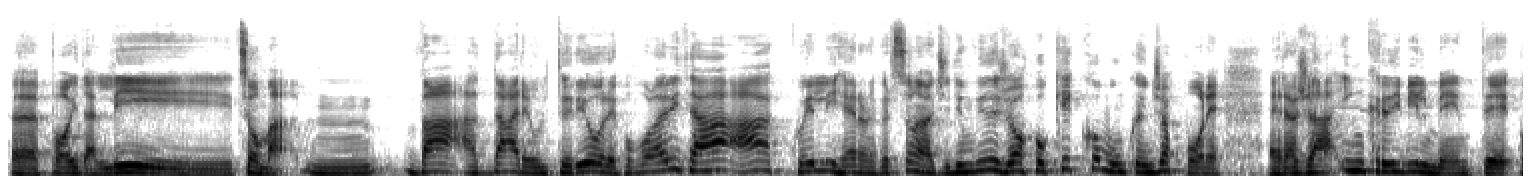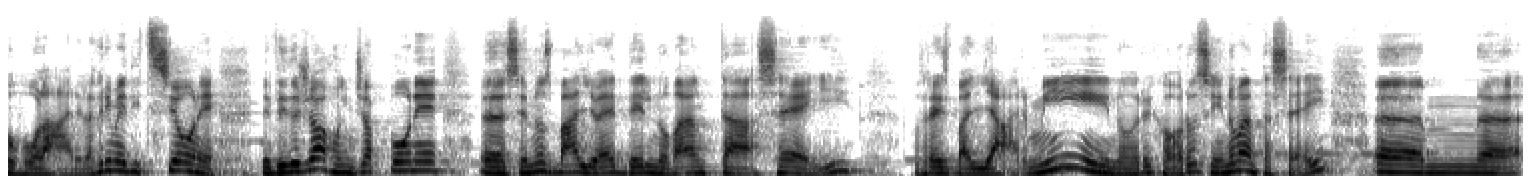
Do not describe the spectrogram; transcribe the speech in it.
eh, poi da lì insomma mh, va a dare ulteriore popolarità a quelli che erano i personaggi di un videogioco che comunque in Giappone era già incredibilmente popolare. La prima edizione del videogioco in Giappone, eh, se non sbaglio, è del 96 potrei sbagliarmi, non ricordo, sì, 96, ehm,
